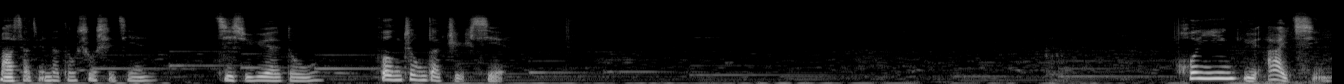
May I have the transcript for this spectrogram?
毛小娟的读书时间，继续阅读《风中的纸屑》。婚姻与爱情，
